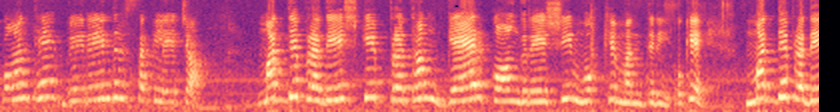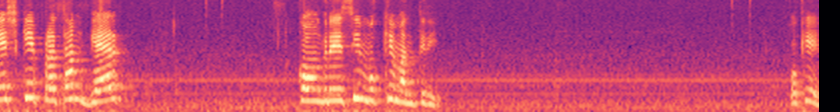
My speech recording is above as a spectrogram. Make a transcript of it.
कौन थे? वीरेंद्र सकलेचा। मध्य प्रदेश के प्रथम गैर कांग्रेसी मुख्यमंत्री, ओके? मध्य प्रदेश के प्रथम गैर कांग्रेसी मुख्यमंत्री, ओके?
